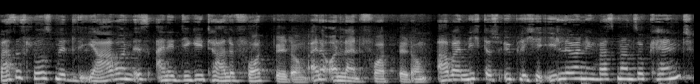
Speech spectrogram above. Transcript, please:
was ist los mit Jaron ist eine digitale Fortbildung, eine Online-Fortbildung, aber nicht das übliche E-Learning, was man so kennt,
